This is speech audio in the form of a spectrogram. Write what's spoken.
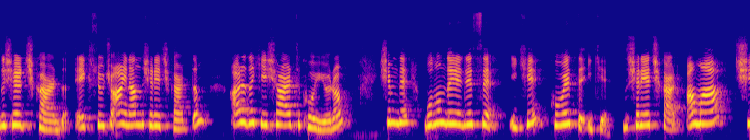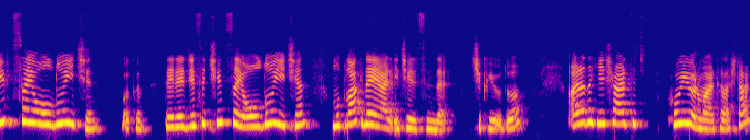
dışarı çıkardı. Eksi 3'ü aynen dışarıya çıkarttım. Aradaki işareti koyuyorum. Şimdi bunun derecesi 2, kuvvet de 2. Dışarıya çıkar. Ama çift sayı olduğu için bakın derecesi çift sayı olduğu için mutlak değer içerisinde çıkıyordu. Aradaki işareti koyuyorum arkadaşlar.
